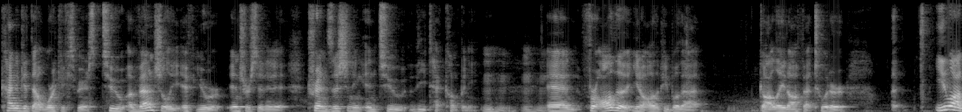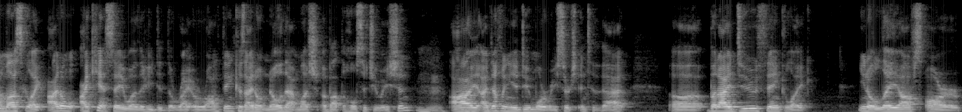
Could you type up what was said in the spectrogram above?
kind of get that work experience to eventually, if you're interested in it, transitioning into the tech company. Mm-hmm, mm-hmm. And for all the you know all the people that got laid off at Twitter, Elon Musk, like I don't, I can't say whether he did the right or wrong thing because I don't know that much about the whole situation. Mm-hmm. I I definitely need to do more research into that. Uh, but I do think like, you know, layoffs are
